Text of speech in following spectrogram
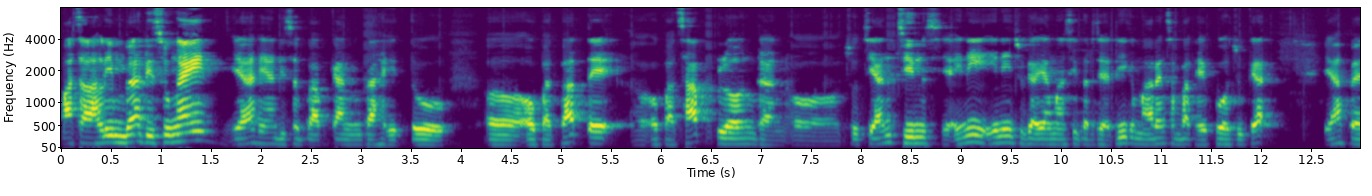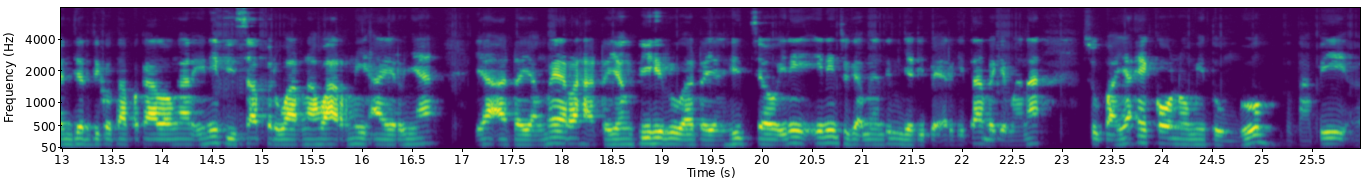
masalah limbah di sungai ya yang disebabkan entah itu uh, obat batik, uh, obat sablon dan uh, cucian jeans ya. Ini ini juga yang masih terjadi. Kemarin sempat heboh juga ya banjir di kota Pekalongan ini bisa berwarna-warni airnya ya ada yang merah, ada yang biru, ada yang hijau. Ini ini juga nanti menjadi PR kita bagaimana supaya ekonomi tumbuh tetapi e,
